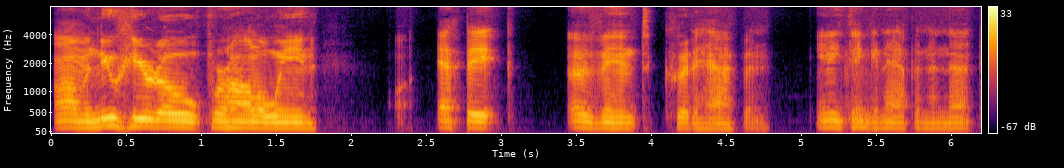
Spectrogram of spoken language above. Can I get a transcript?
Um, a new hero for Halloween, epic event could happen. Anything can happen in that.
